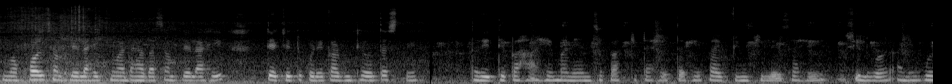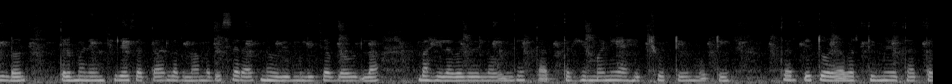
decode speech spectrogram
किंवा फॉल संपलेला आहे किंवा धागा संपलेला आहे त्याचे तुकडे काढून ठेवत असते. तर इथे पहा हे मण्यांचं पाकिट आहे. तर हे पायपिंगची लेस आहे सिल्वर आणि गोल्डन. तर मण्यांची लेस आता लग्नामध्ये सर्वात नवरी मुलीच्या ब्लाऊजला बाहीला वगैरे लावून घेतात. तर हे मणी आहेत छोटे मोठे. तर ते तोळ्यावरती मिळतात तर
